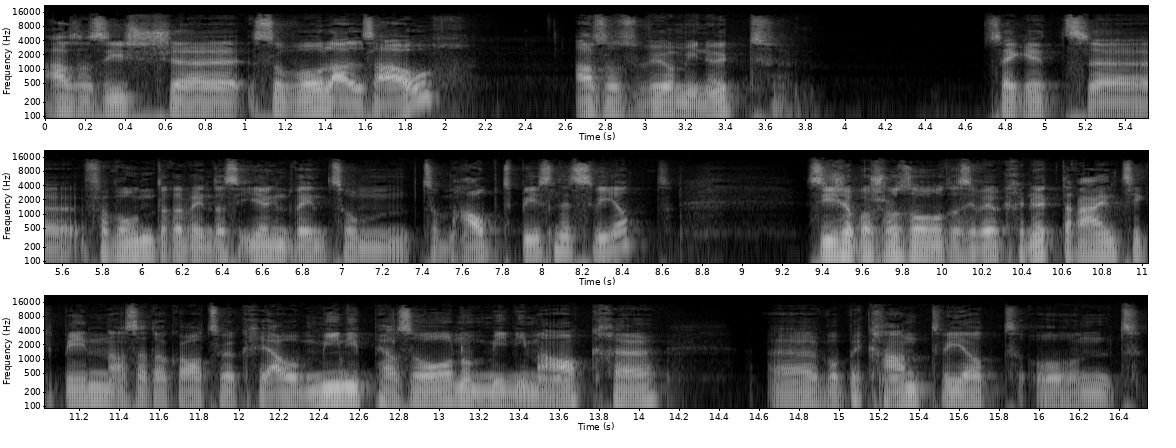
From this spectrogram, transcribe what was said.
Also es ist äh, sowohl als auch. Also es würde mich nicht sage jetzt, äh, verwundern, wenn das irgendwann zum, zum Hauptbusiness wird. Es ist aber schon so, dass ich wirklich nicht der Einzige bin. Also da geht's wirklich auch um meine Person, um meine Marke, äh, wo bekannt wird. Und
